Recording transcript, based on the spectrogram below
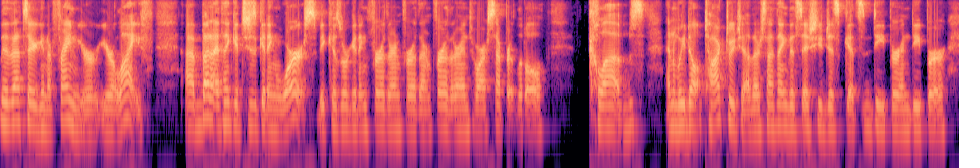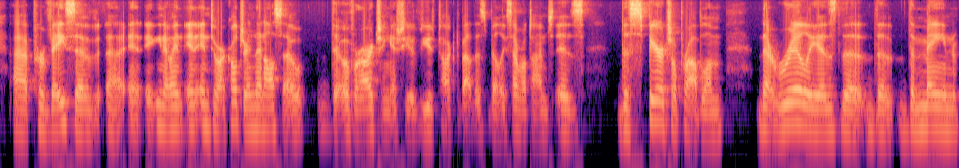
that's how you're going to frame your your life. Uh, but I think it's just getting worse because we're getting further and further and further into our separate little clubs and we don't talk to each other. So I think this issue just gets deeper and deeper uh, pervasive, uh, in, you know, in, in, into our culture. And then also the overarching issue, of you've talked about this, Billy, several times, is the spiritual problem that really is the the the main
